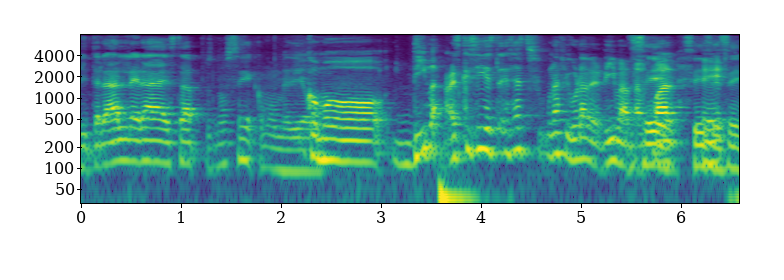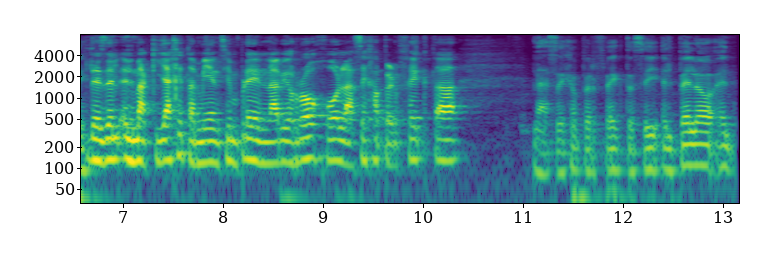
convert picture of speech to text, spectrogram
Literal era esta, pues no sé, como medio. Como diva. Es que sí, es- esa es una figura de diva, tal Sí, cual. sí, sí, Eh, sí. Desde el, el maquillaje también, siempre en labio rojo, la ceja perfecta. La ceja perfecta, sí. El pelo, el,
